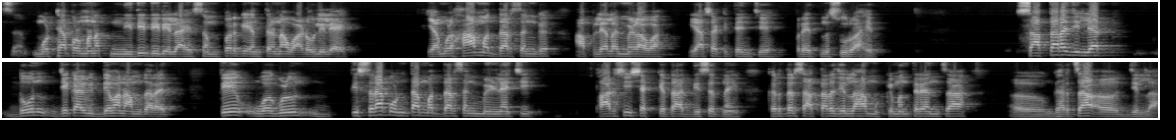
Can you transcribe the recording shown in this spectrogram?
स- मोठ्या प्रमाणात निधी दिलेला आहे संपर्क यंत्रणा वाढवलेली आहे. यामुळे हा मतदारसंघ आपल्याला मिळावा यासाठी त्यांचे प्रयत्न सुरू आहेत. सातारा जिल्ह्यात दोन जे काही विद्यमान आमदार आहेत ते वगळून तिसरा कोणता मतदारसंघ मिळण्याची फारशी शक्यता दिसत नाही. खरं तर सातारा जिल्हा हा मुख्यमंत्र्यांचा घरचा जिल्हा.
